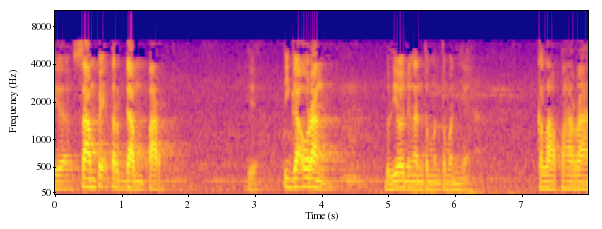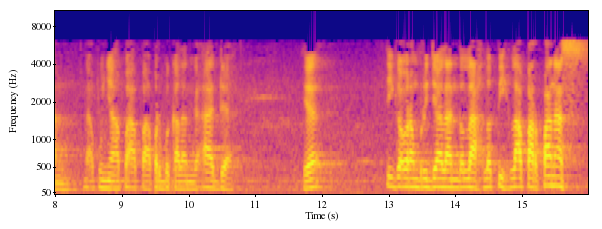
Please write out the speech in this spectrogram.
ya sampai terdampar. Ya, tiga orang beliau dengan teman-temannya kelaparan, nggak punya apa-apa, perbekalan nggak ada. Ya tiga orang berjalan lelah letih lapar panas.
